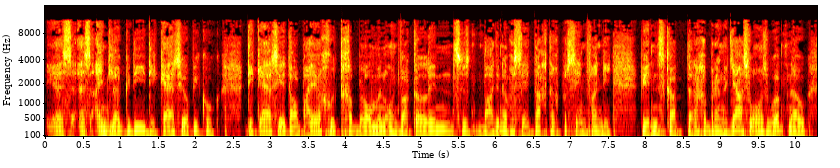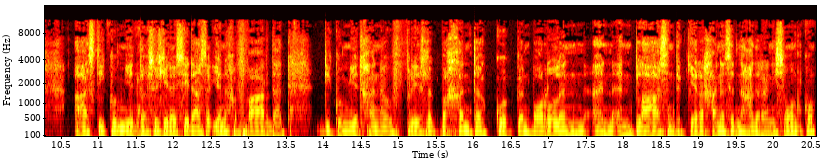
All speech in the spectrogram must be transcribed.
is is eintlik die die kersie op die koek. Die kersie het al baie goed geblom en ontwikkel en soos baie nou gesê 80% van die wetenskap teruggebring het. Ja, so ons hoop nou as die komeet nou soos jy nou sê daar's nou een gevaar dat die komeet gaan nou vreeslik begin te kook en borrel en en en blaas en te kere gaan as dit nader aan die son kom.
